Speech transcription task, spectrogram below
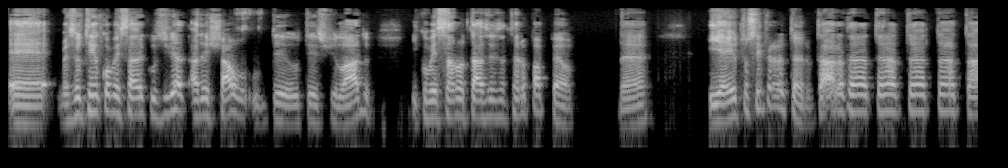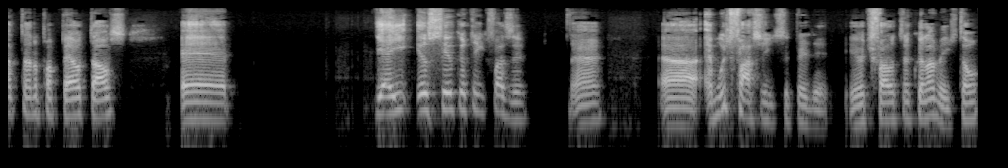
É, mas eu tenho começado, inclusive, a, a deixar o, o, texto de lado e começar a anotar, às vezes, até no papel, né? E aí eu tô sempre anotando, tá, tá, tá, tá, tá, tá, tá no papel, tal. É, e aí eu sei o que eu tenho que fazer, né? Uh, é muito fácil a gente se perder. Eu te falo tranquilamente. Então,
